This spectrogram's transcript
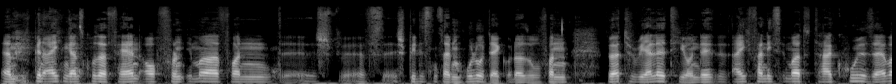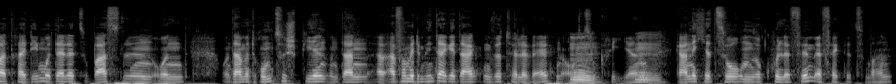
ähm, ich bin eigentlich ein ganz großer Fan auch von immer von äh, spätestens seit dem Holodeck oder so von Virtual Reality. Und äh, eigentlich fand ich es immer total cool, selber 3D-Modelle zu basteln und und damit rumzuspielen und dann äh, einfach mit dem Hintergedanken virtuelle Welten auch mm. zu kreieren. Mm. Gar nicht jetzt so, um so coole Filmeffekte zu machen.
